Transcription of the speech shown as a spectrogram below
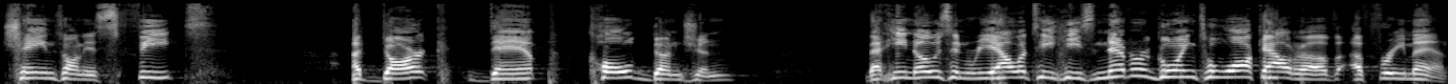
chains on his feet, a dark, damp, cold dungeon that he knows in reality he's never going to walk out of a free man.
